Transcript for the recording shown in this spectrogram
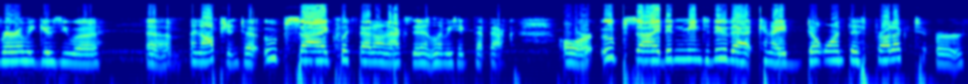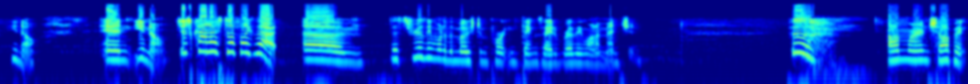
rarely gives you a um, an option to, oops, I clicked that on accident, let me take that back. Or, oops, I didn't mean to do that, can I don't want this product? Or, you know. And, you know, just kind of stuff like that. Um, that's really one of the most important things I'd really want to mention. Online shopping.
